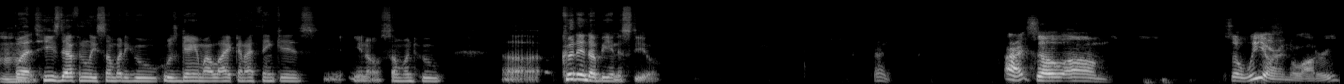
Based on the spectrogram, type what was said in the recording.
Mm-hmm. But he's definitely somebody who whose game I like and I think is, you know, someone who uh could end up being a steal. Right. All right. So um so we are in the lottery,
